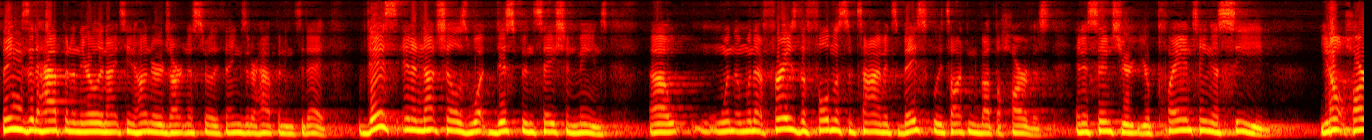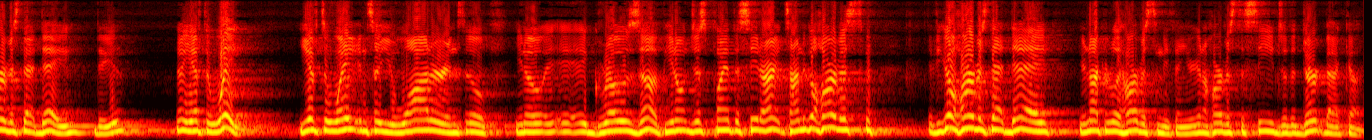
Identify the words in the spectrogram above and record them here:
Things that happened in the early 1900s aren't necessarily things that are happening today. This, in a nutshell, is what dispensation means. Uh, when, when that phrase, the fullness of time, it's basically talking about the harvest. In a sense, you're, you're planting a seed. You don't harvest that day, do you? No, you have to wait. You have to wait until you water, until you know it, it grows up. You don't just plant the seed. All right, time to go harvest. if you go harvest that day, you're not going to really harvest anything. You're going to harvest the seeds or the dirt back up.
